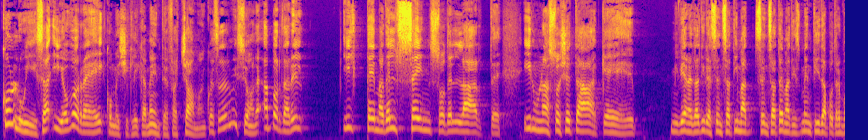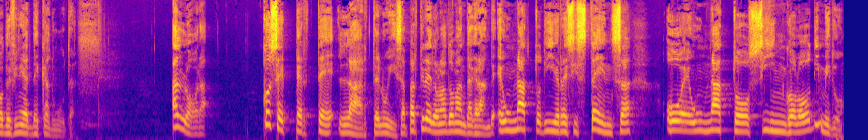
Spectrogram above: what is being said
con Luisa io vorrei, come ciclicamente facciamo in questa trasmissione, abbordare il, il tema del senso dell'arte in una società che mi viene da dire senza tema, senza tema di smentita potremmo definire decaduta. Allora, cos'è per te l'arte, Luisa? Partirei da una domanda grande. È un atto di resistenza o è un atto singolo? Dimmi tu.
